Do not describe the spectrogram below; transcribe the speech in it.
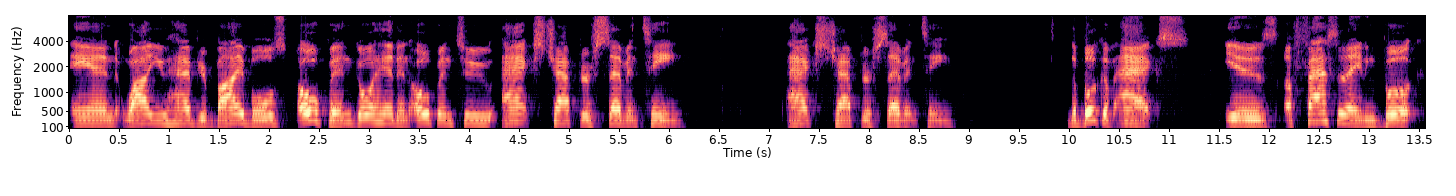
And while you have your Bibles open, go ahead and open to Acts chapter 17. Acts chapter 17. The book of Acts is a fascinating book,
